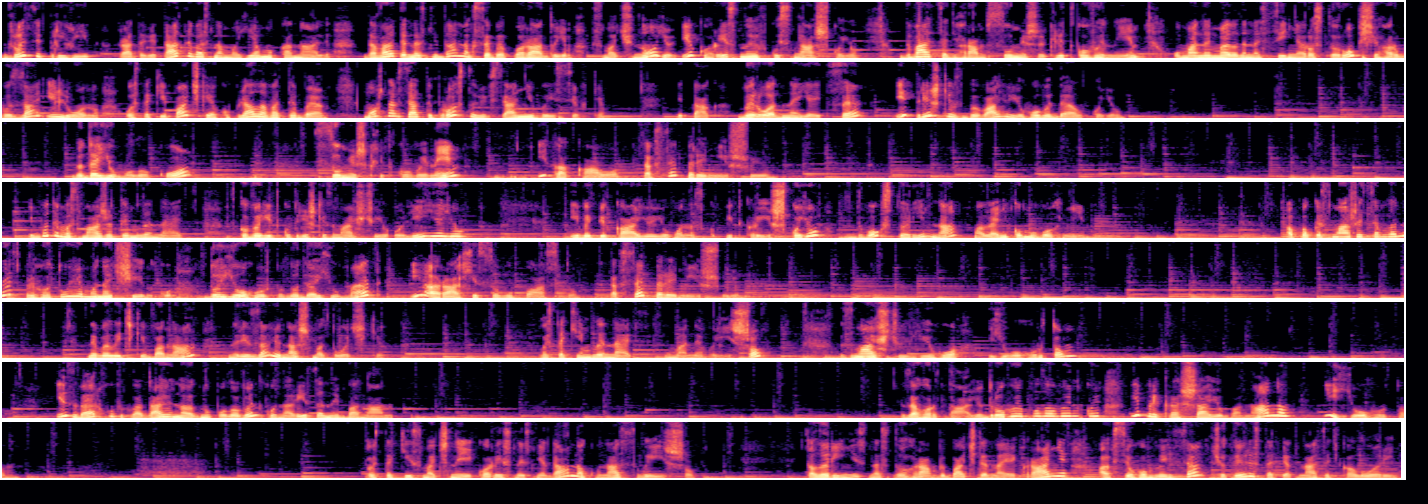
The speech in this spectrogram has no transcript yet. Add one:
Друзі, привіт! Рада вітати вас на моєму каналі. Давайте на сніданок себе порадуємо смачною і корисною вкусняшкою. 20 грам суміші клітковини. У мене мелене насіння розторопші, гарбуза і льону. Ось такі пачки я купляла в АТБ. Можна взяти просто вівсяні висівки. І так, беру одне яйце і трішки взбиваю його виделкою. Додаю молоко, суміш клітковини і какао та все перемішую. І будемо смажити млинець. Сковорідку трішки змащую олією і випікаю його під кришкою з двох сторін на маленькому вогні. А поки смажиться млинець, приготуємо начинку. До йогурту додаю мед і арахісову пасту та все перемішую. Невеличкий банан нарізаю на шматочки. Ось такий млинець у мене вийшов. Змащую його йогуртом і зверху викладаю на одну половинку нарізаний банан. Загортаю другою половинкою і прикрашаю бананом і йогуртом. Ось такий смачний і корисний сніданок у нас вийшов. Калорійність на 100 грам ви бачите на екрані, а всього млинця 415 калорій.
